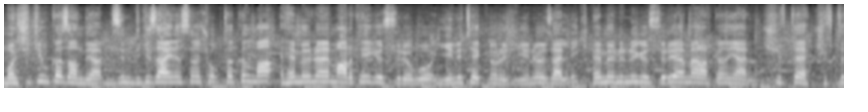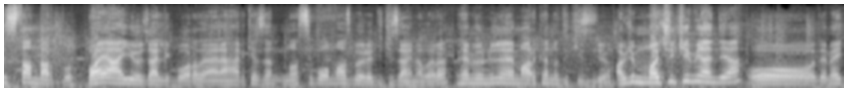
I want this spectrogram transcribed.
maçı kim kazandı ya? Bizim dikiz aynasına çok takılma. Hem önü hem arkayı gösteriyor bu yeni teknoloji, yeni özellik. Hem önünü gösteriyor hemen arkanı yani. Çifte, çifte standart bu. Bayağı iyi özellik bu arada yani herkese nasip olmaz böyle dikiz aynaları. Hem önünü hem arkanı dikizliyor. Abicim maçı kim yendi ya? Oo demek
